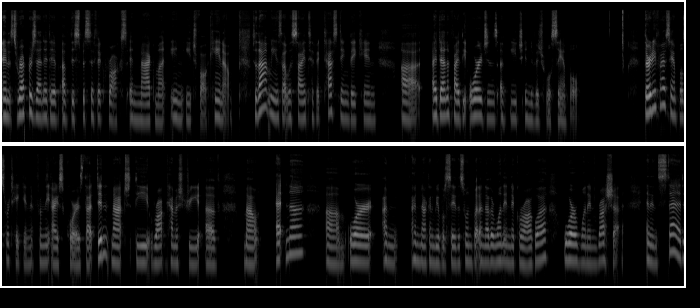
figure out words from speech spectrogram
and it's representative of the specific rocks and magma in each volcano. So that means that with scientific testing, they can uh, identify the origins of each individual sample. 35 samples were taken from the ice cores that didn't match the rock chemistry of Mount Etna, um, or I'm I'm not going to be able to say this one, but another one in Nicaragua or one in Russia. And instead,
